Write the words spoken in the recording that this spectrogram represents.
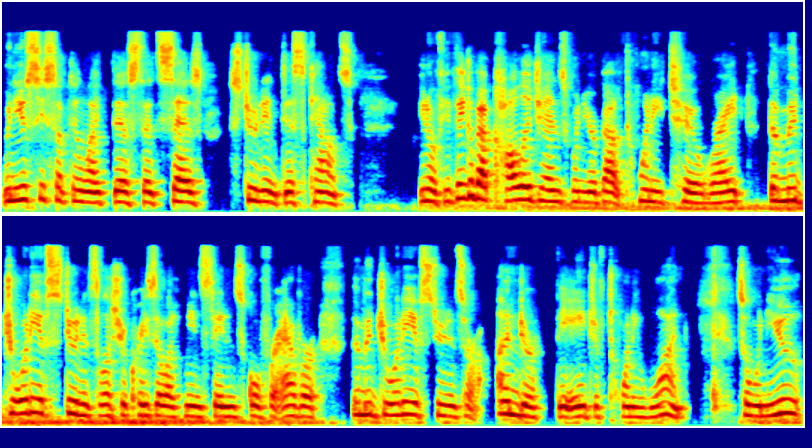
When you see something like this that says student discounts, you know, if you think about college ends when you're about 22, right? The majority of students, unless you're crazy like me and stayed in school forever, the majority of students are under the age of 21. So when you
